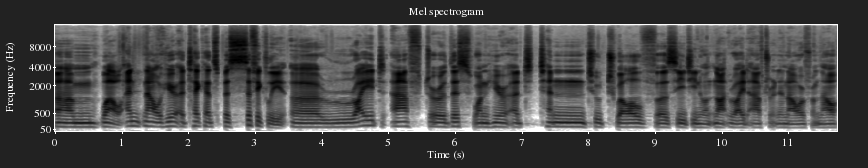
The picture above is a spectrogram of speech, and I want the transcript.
Um, wow, and now here at TechEd specifically, uh, right after this one here at 10 to 12 uh, CET, no, not right after, in an hour from now,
